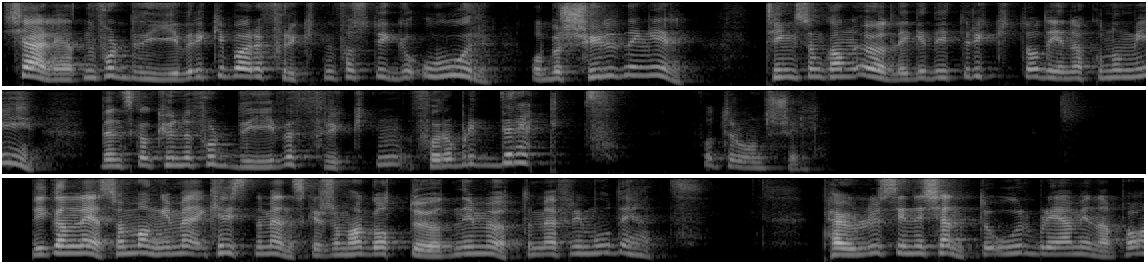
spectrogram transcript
Kjærligheten fordriver ikke bare frykten for stygge ord og beskyldninger, ting som kan ødelegge ditt rykte og din økonomi. Den skal kunne fordrive frykten for å bli drept for troens skyld. Vi kan lese om mange kristne mennesker som har gått døden i møte med frimodighet. Paulus sine kjente ord blir jeg minnet på.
